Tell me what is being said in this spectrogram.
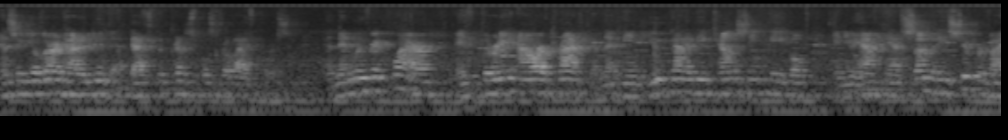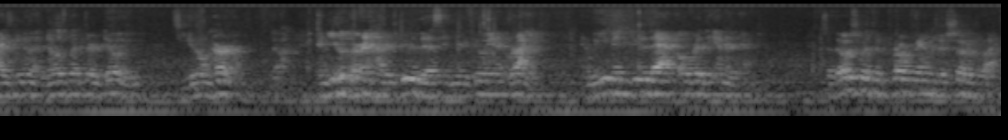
And so you learn how to do that. That's the Principles for Life course. And then we require a 30-hour practicum. That means you've got to be counseling people, and you have to have somebody supervising you that knows what they're doing, so you don't hurt them and you learn how to do this and you're doing it right. And we even do that over the internet. So those were the programs are sort of like.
